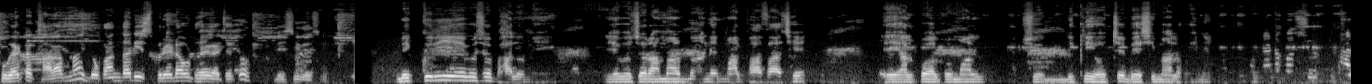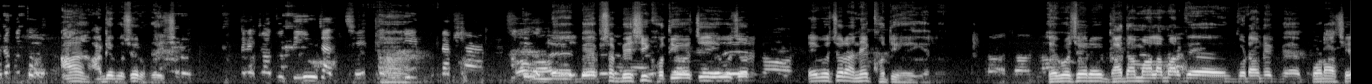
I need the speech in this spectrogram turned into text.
খুব একটা খারাপ নয় দোকানদারি স্প্রেড আউট হয়ে গেছে তো বেশি বেশি। বিক্রি এবছর ভালো নেই। এবছর আমার অনেক মাল ফাঁসা আছে। এই অল্প অল্প মাল বিক্রি হচ্ছে বেশি মাল হয়নি। আর আগে বছর হয়েছে। মানে হ্যাঁ। ব্যবসা বেশি ক্ষতি হচ্ছে এবছর এবছর অনেক ক্ষতি হয়ে গেল। এবছর গাদা মাল আমার গোডাউনে পড়া আছে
